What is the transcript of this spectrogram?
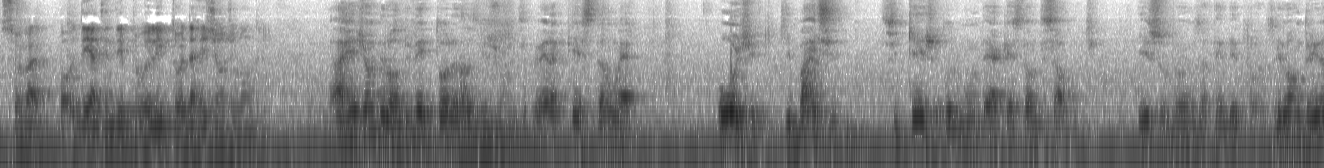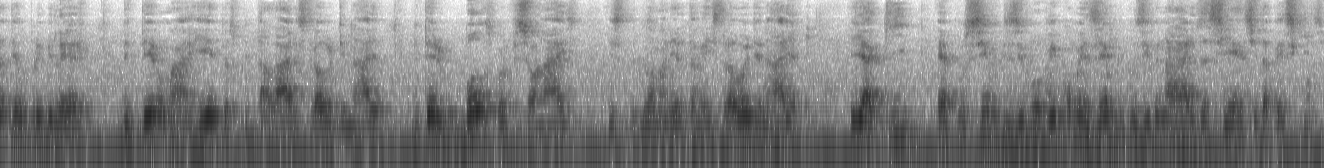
o senhor vai poder atender para o eleitor da região de Londrina? A região de Londrina e todas as regiões. A primeira questão é, hoje, que mais se, se queixa todo mundo é a questão de saúde. Isso vamos atender todos. E Londrina tem o privilégio de ter uma rede hospitalar extraordinária, de ter bons profissionais de uma maneira também extraordinária. E aqui é possível desenvolver como exemplo, inclusive na área da ciência e da pesquisa.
